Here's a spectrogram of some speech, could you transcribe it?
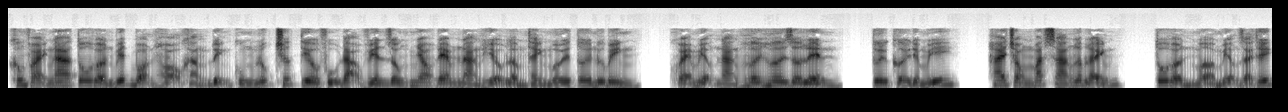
Không phải Nga Tô Huẩn biết bọn họ khẳng định cùng lúc trước tiêu phụ đạo viên giống nhau đem nàng hiểu lầm thành mới tới nữ binh, khỏe miệng nàng hơi hơi dơ lên, tươi cười điểm mỹ, hai tròng mắt sáng lấp lánh, Tô Huẩn mở miệng giải thích.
